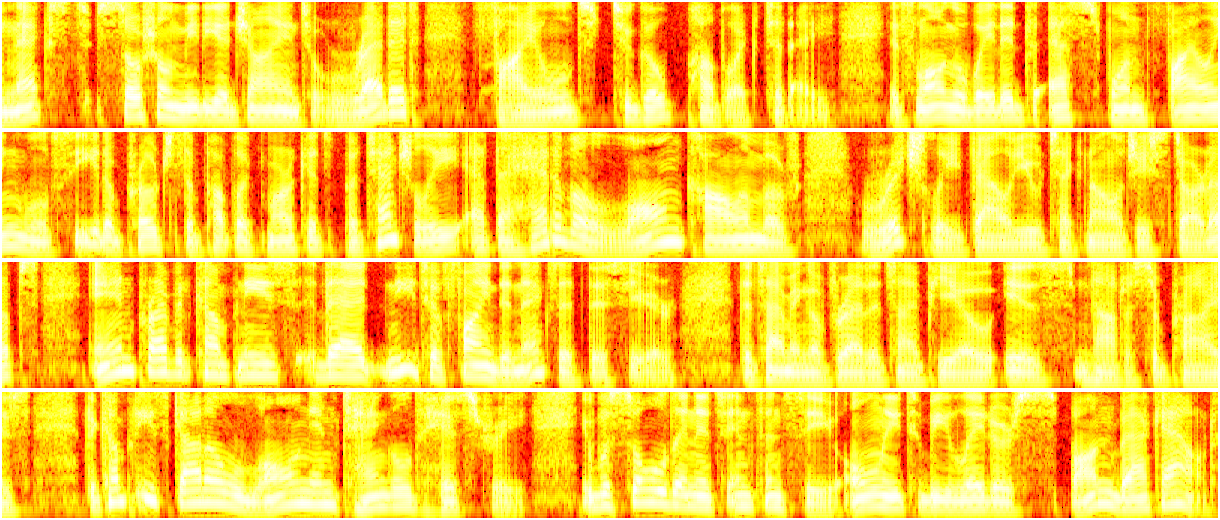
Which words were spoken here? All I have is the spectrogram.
Next, social media giant Reddit filed to go public today. Its long awaited S1 filing will see it approach the public markets potentially at the head of a long column of richly valued technology startups and private companies that need to find an exit this year. The timing of Reddit's IPO is not a surprise. The company's got a long and tangled history. It was sold in its infancy only to be later spun back out.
